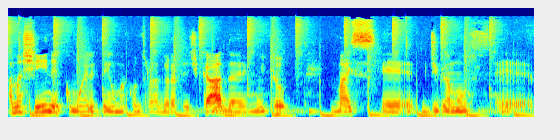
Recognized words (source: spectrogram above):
A Machine, como ele tem uma controladora dedicada, é muito mais, é, digamos, é,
